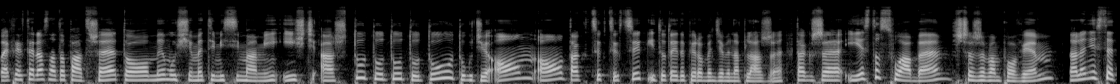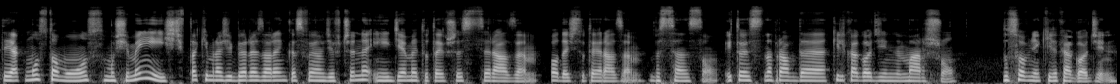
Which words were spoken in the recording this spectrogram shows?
Jak tak teraz na to patrzę, to my musimy tymi simami iść aż tu, tu, tu, tu, tu, tu gdzie on, o, tak, cyk, cyk, cyk i tutaj dopiero będziemy na plaży. Także jest to słabe, szczerze wam powiem, no ale niestety, jak mus to mus, musimy iść. W takim razie biorę za rękę swoją dziewczynę i idziemy tutaj wszyscy razem. Podejść tutaj razem. Bez sensu. I to jest naprawdę kilka godzin marszu. Dosłownie kilka godzin.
